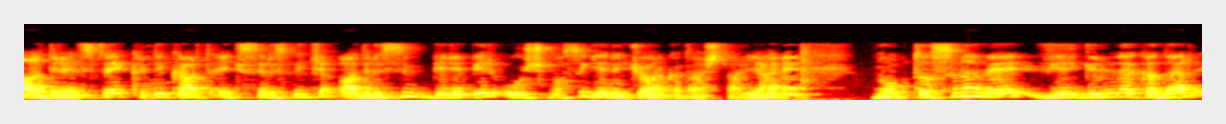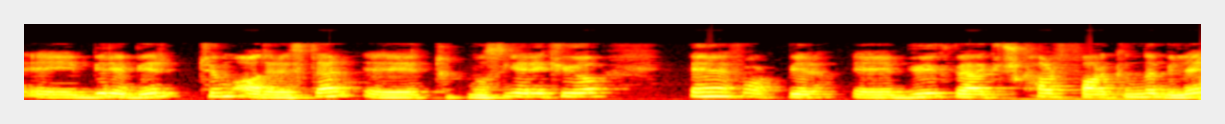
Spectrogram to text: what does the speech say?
adreste kredi kartı ekstresindeki adresin birebir uyuşması gerekiyor arkadaşlar. Yani noktasına ve virgülüne kadar e, birebir tüm adresler e, tutması gerekiyor. En ufak bir e, büyük veya küçük harf farkında bile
